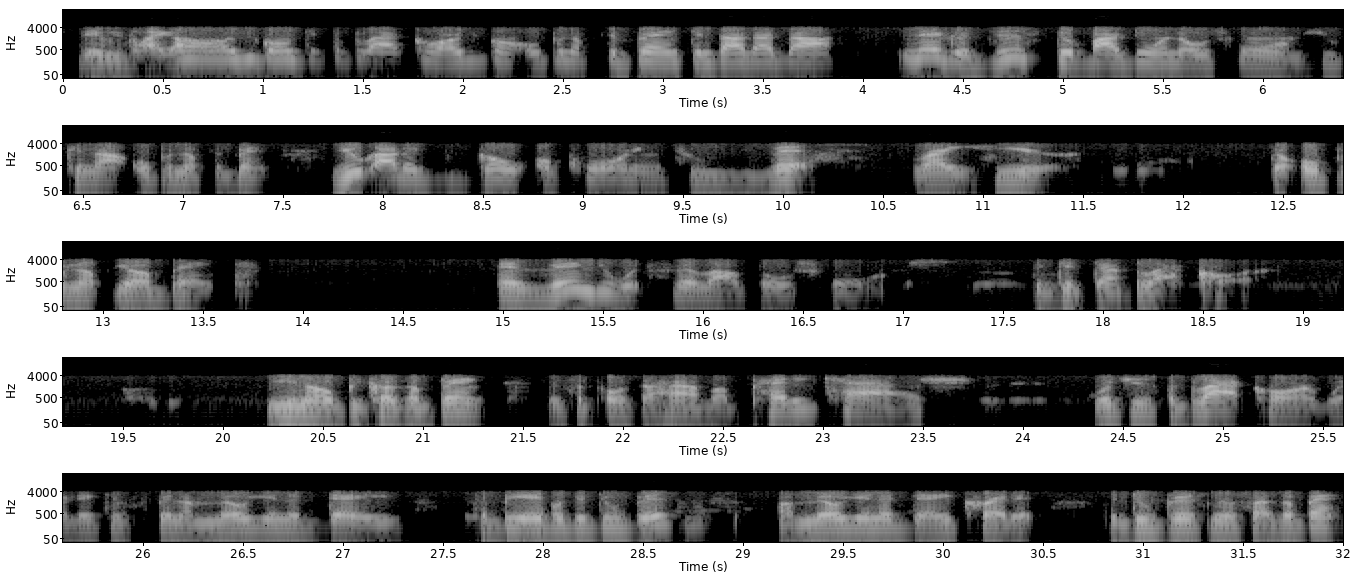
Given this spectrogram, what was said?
They was like, oh, you gonna get the black card, you gonna open up the bank and da da da. Nigga, just by doing those forms, you cannot open up the bank. You got to go according to this right here to open up your bank. And then you would fill out those forms to get that black card. You know, because a bank is supposed to have a petty cash, which is the black card where they can spend a million a day to be able to do business. A million a day credit to do business as a bank.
